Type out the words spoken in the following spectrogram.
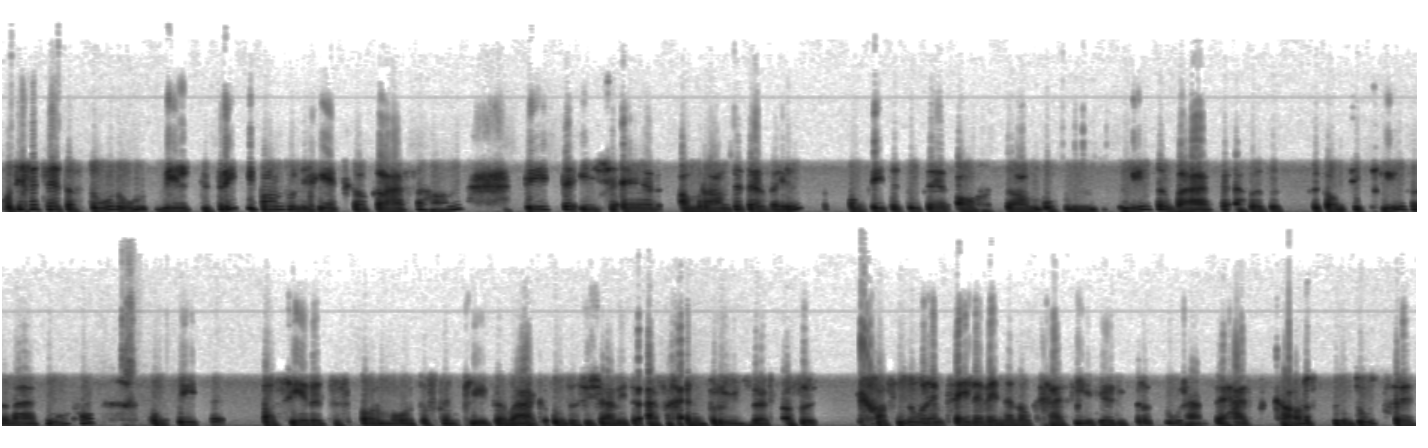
Und ich erzähle das darum, weil der dritte Band, den ich jetzt gerade gelesen habe, dort ist er am Rande der Welt und dort tut er achtsam auf dem Pilgerweg, also den ganzen Pilgerweg machen. Und dort passieren ein paar Morde auf dem Pilgerweg. Und das ist auch wieder einfach ein Brüller. Also ich kann es nur empfehlen, wenn ihr noch keine Ferienliteratur habt. Der heißt Carsten Dusse,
